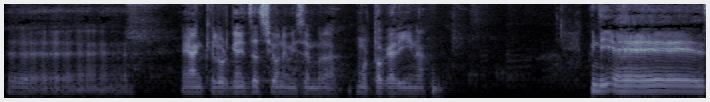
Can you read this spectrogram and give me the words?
eh, e anche l'organizzazione mi sembra molto carina. Quindi eh,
